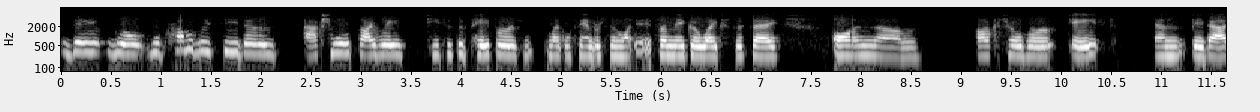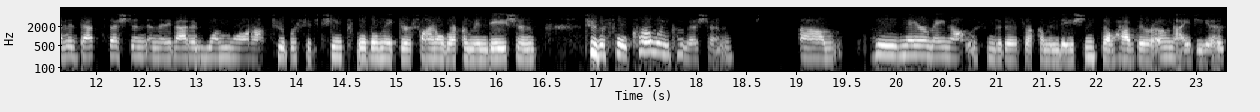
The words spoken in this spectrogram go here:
they will will probably see those actual sideways pieces of paper, as Michael Sanderson from MACo likes to say, on um, October 8th and they've added that session and they've added one more on October 15th where they'll make their final recommendations to the full Kerwin Commission, um, who may or may not listen to those recommendations. They'll have their own ideas,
